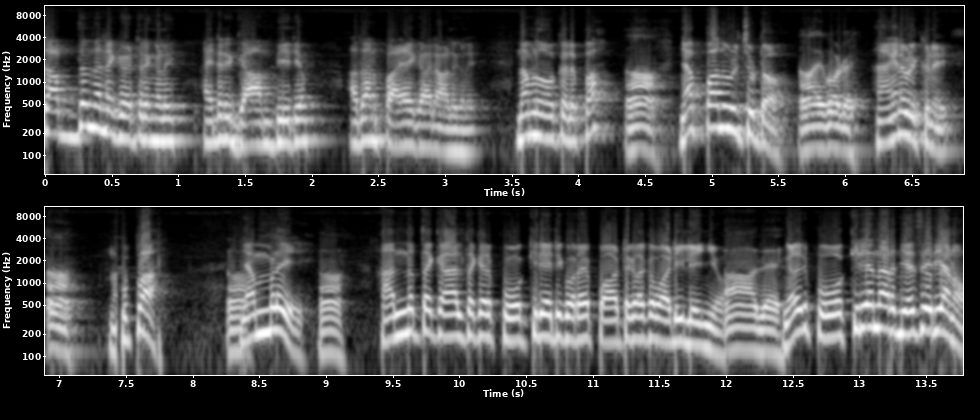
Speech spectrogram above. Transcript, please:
ശബ്ദം തന്നെ കേട്ടോ അതിന്റെ ഒരു ഗാംഭീര്യം. അതാണ് പഴയകാല ആളുകൾ നമ്മൾ നോക്കലപ്പാ ഞാൻ ഉപ്പാന്ന് വിളിച്ചുട്ടോ. ആയിക്കോട്ടെ. അങ്ങനെ വിളിക്കണേ. ഉപ്പാ ഞമ്മളേ അന്നത്തെ കാലത്തൊക്കെ പോക്കിരിയായിട്ട് കുറെ പാട്ടുകളൊക്കെ പാടിയില്ലെഞ്ഞോ? നിങ്ങളൊരു പോക്കിരിയെന്ന് അറിഞ്ഞത് ശരിയാണോ?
